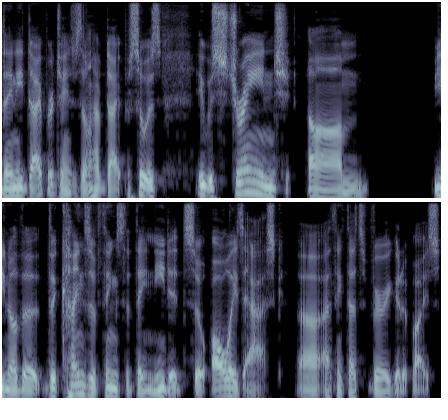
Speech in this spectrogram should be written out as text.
they need diaper changes, they don't have diapers. So it was, it was strange, um, you know, the, the kinds of things that they needed. So always ask. Uh, I think that's very good advice.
